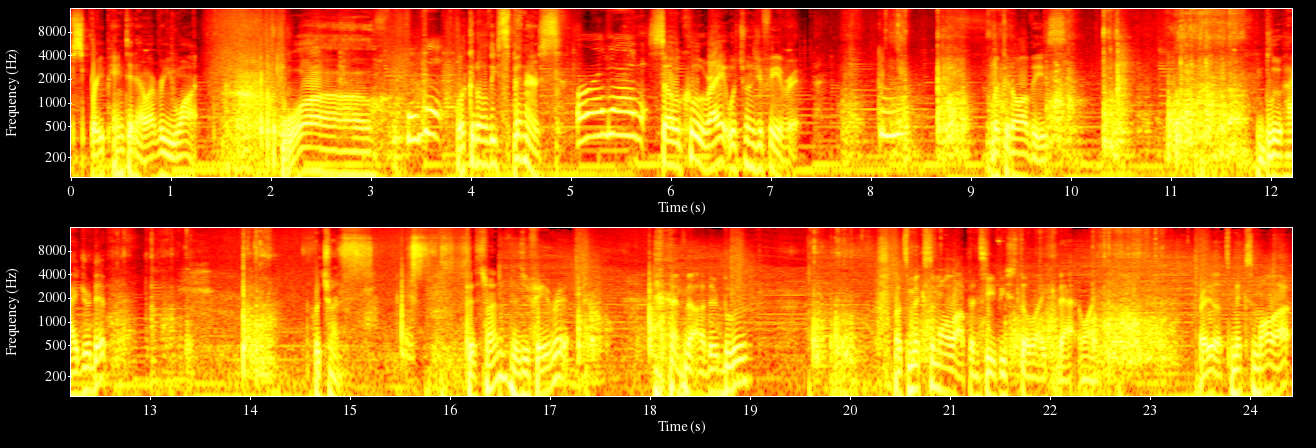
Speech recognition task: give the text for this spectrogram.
spray painted however you want. Whoa. Look at all these spinners. Oh so cool, right? Which one's your favorite? Look at all these. Blue Hydro Dip. Which one? This one is your favorite? and the other blue? Let's mix them all up and see if you still like that one. Ready? Let's mix them all up.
